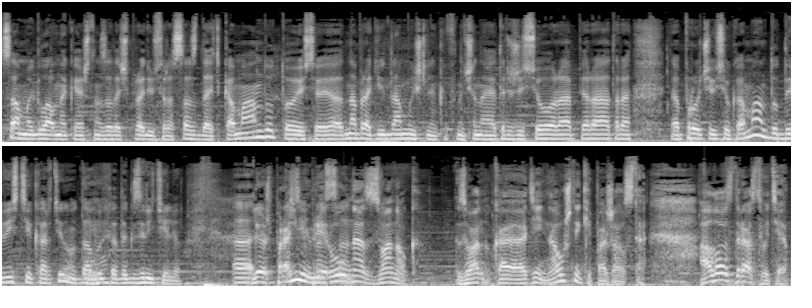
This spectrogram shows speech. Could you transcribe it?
Самая главная, конечно, задача продюсера создать команду, то есть э, набрать единомышленников, начиная от режиссера, оператора, э, прочую всю команду, довести картину до выхода к зрителю. Леш, прости, прерву, у нас звонок. Звонок. Одень наушники, пожалуйста. Алло, здравствуйте.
